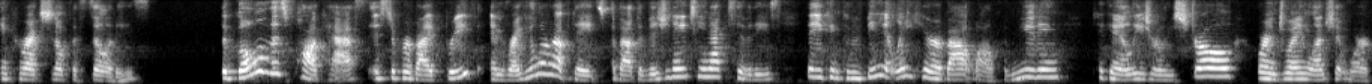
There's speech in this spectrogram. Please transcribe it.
and correctional facilities. The goal of this podcast is to provide brief and regular updates about Division 18 activities that you can conveniently hear about while commuting, taking a leisurely stroll, or enjoying lunch at work.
